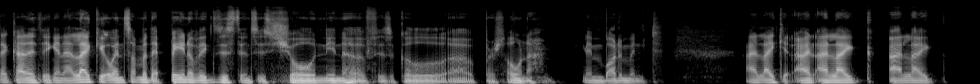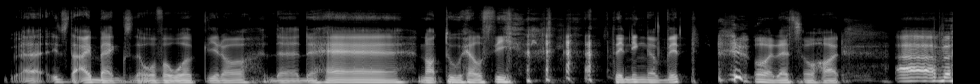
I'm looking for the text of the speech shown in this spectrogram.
that kind of thing. And I like it when some of that pain of existence is shown in her physical uh, persona, embodiment. I like it. I, I like I like uh, it's the eye bags, the overwork, you know, the the hair not too healthy, thinning a bit. Oh, that's so hot. Um,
